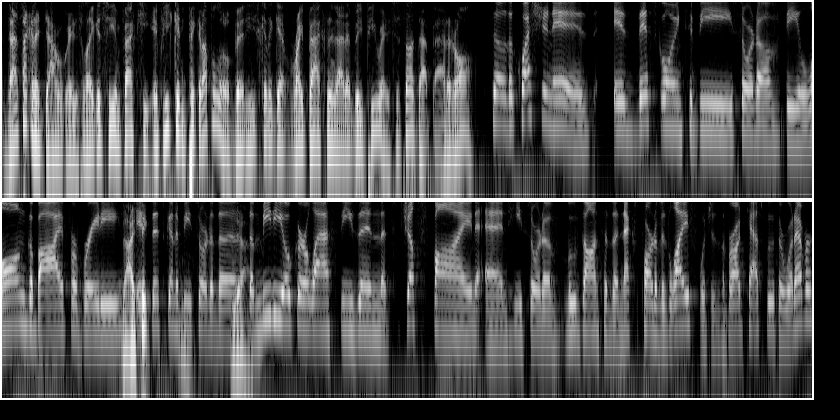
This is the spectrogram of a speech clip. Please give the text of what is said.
that's not going to downgrade his legacy. In fact, he, if he can pick it up a little bit, he's going to get right back into that MVP race. It's not that bad at all. So the question is is this going to be sort of the long goodbye for Brady? I is think- this going to be sort of the Yeah. the mediocre last season that's just fine and he sort of moves on to the next part of his life, which is in the broadcast booth or whatever?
